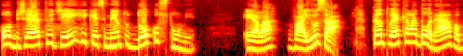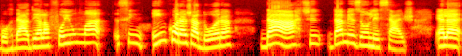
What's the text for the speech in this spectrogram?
objeto de enriquecimento do costume. Ela vai usar. Tanto é que ela adorava bordado e ela foi uma assim, encorajadora da arte da Maison Lesage. Ela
